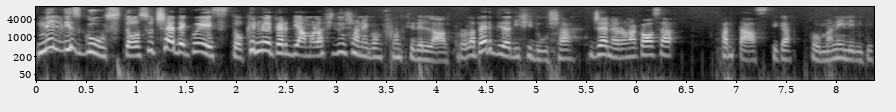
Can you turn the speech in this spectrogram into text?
Nel disgusto succede questo, che noi perdiamo la fiducia nei confronti dell'altro. La perdita di fiducia genera una cosa fantastica, insomma, nei limiti.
